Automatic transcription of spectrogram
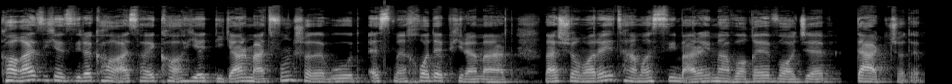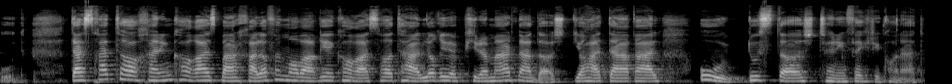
کاغذی که زیر کاغذهای کاهی دیگر مدفون شده بود اسم خود پیرمرد و شماره تماسی برای مواقع واجب درد شده بود. دستخط آخرین کاغذ برخلاف مابقی کاغذها تعلقی به پیرمرد نداشت یا حداقل او دوست داشت چنین فکری کند.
